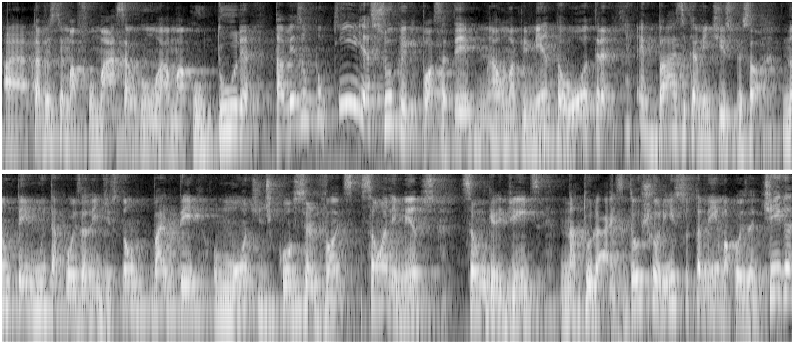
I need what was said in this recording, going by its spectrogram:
ah, talvez tenha uma fumaça, alguma uma cultura, talvez um pouquinho de açúcar que possa ter, uma pimenta ou outra outra. É basicamente isso, pessoal. Não tem muita coisa além disso. Não vai ter um monte de conservantes. São alimentos, são ingredientes naturais. Então o chouriço também é uma coisa antiga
